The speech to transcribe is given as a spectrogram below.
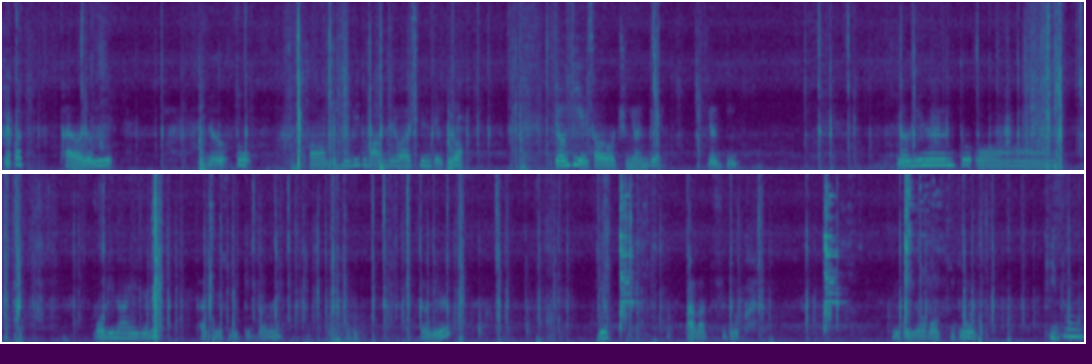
똑같아요. 여기 또 어, 뭐 누리도 마음대로 하시면 되고요. 여기에서 중요한 게 여기 여기는 또 어, 어린아이들이 다칠 수 있기 때문에 여기를 이렇게 막아주도록 하죠. 그리고 이거 기둥은 기둥을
